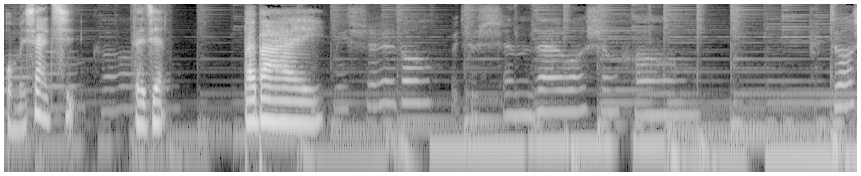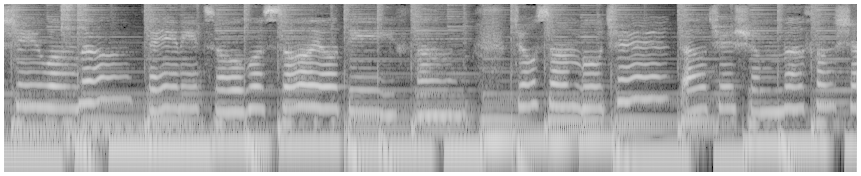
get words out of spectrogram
我们下期再见，拜拜。多希望能陪你走过所有地方，就算不知道去什么方向。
